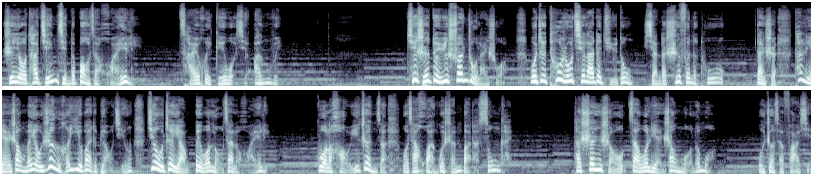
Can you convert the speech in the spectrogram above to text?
只有他紧紧的抱在怀里，才会给我些安慰。其实对于栓柱来说，我这突如其来的举动显得十分的突兀，但是他脸上没有任何意外的表情，就这样被我搂在了怀里。过了好一阵子，我才缓过神，把他松开。他伸手在我脸上抹了抹，我这才发现，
